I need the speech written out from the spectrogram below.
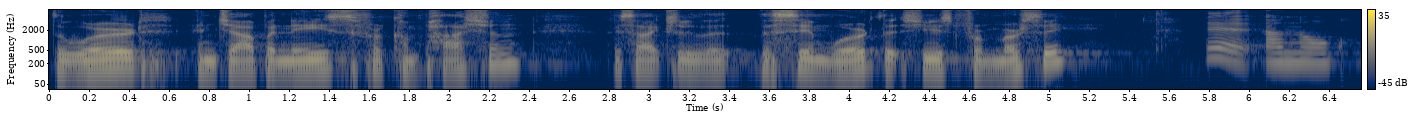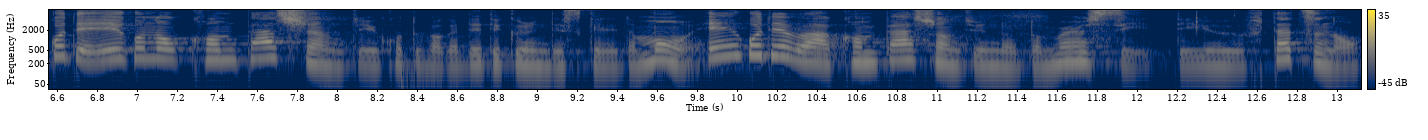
the word in Japanese for compassion is actually the, the same word that's used for mercy. であのここで英語の「コンパッション」という言葉が出てくるんですけれども英語では「コンパッション」というのと「メッシー」という2つの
